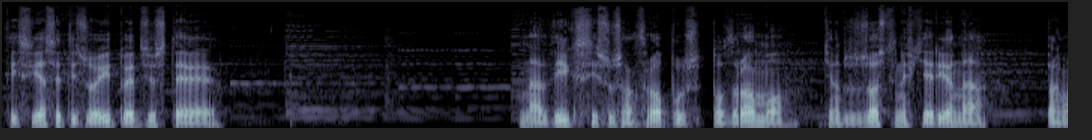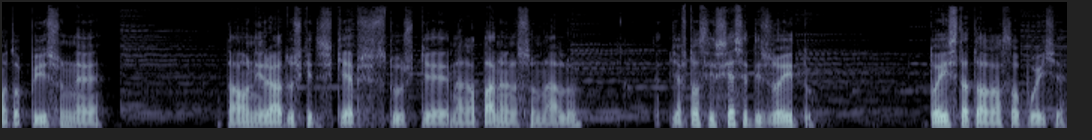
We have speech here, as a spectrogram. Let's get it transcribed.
θυσίασε τη ζωή του έτσι ώστε να δείξει στους ανθρώπους το δρόμο και να τους δώσει την ευκαιρία να πραγματοποιήσουν τα όνειρά τους και τις σκέψεις τους και να αγαπάνε ένας τον άλλο. Γι' αυτό θυσίασε τη ζωή του. Το ίστατο αγαθό που είχε.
